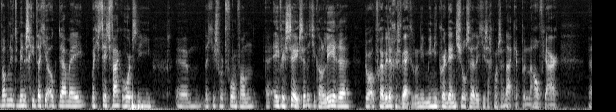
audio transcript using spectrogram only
wat me nu te binnen schiet, dat je ook daarmee, wat je steeds vaker hoort, die, ehm, dat je een soort vorm van eh, EVC's, hè, dat je kan leren door ook vrijwilligerswerk te doen. Die mini-credentials, dat je zeg maar zegt, nou, ik heb een half jaar eh,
